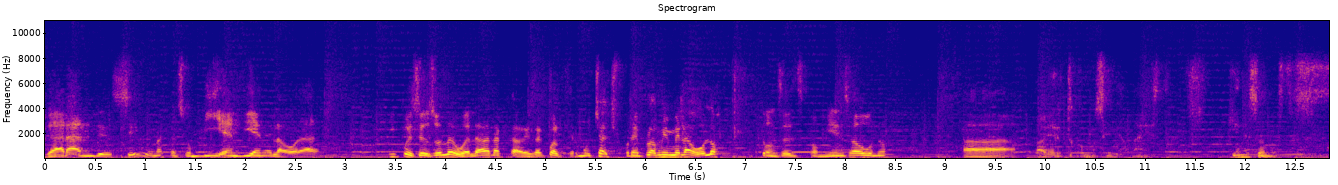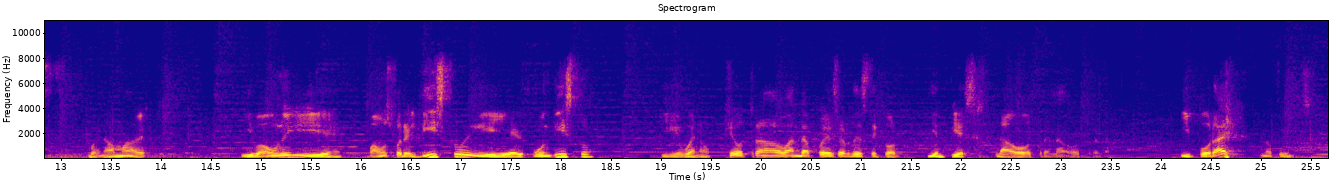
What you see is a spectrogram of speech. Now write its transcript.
grandes, sí, una canción bien, bien elaborada. Y pues eso le vuela a la cabeza a cualquier muchacho. Por ejemplo, a mí me la voló. Entonces comienza uno a, ver, ¿cómo se llama esto? ¿Quiénes son estos? Bueno, vamos a ver. Y va uno y eh, vamos por el disco y un disco. Y bueno, ¿qué otra banda puede ser de este coro? Y empieza la otra, la otra, la otra. Y por ahí nos fuimos.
